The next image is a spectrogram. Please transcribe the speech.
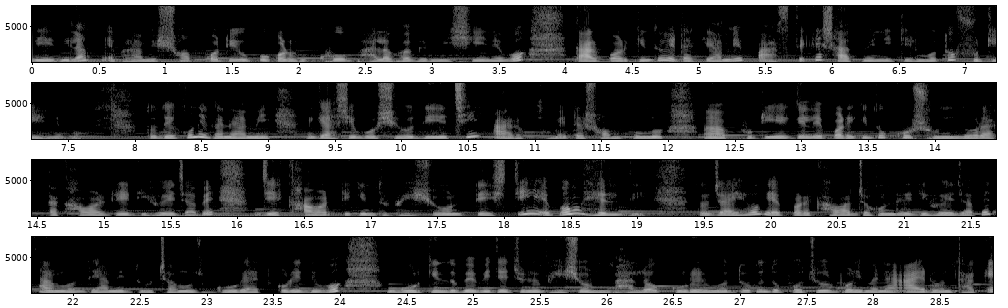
দিয়ে দিলাম। এবার আমি সবকটি উপকরণ খুব ভালোভাবে মিশিয়ে নেব। তারপর কিন্তু এটাকে আমি পাঁচ থেকে সাত মিনিটের মতো ফুটিয়ে নেব। তো দেখুন, এখানে আমি গ্যাসে বসিয়েও দিয়েছি। আর এটা সম্পূর্ণ ফুটিয়ে গেলে পরে কিন্তু খুব সুন্দর একটা খাবার রেডি হয়ে যাবে। যে খাবারটি কিন্তু ভীষণ টেস্টি এবং হেলদি। তো যাই হোক, এরপরে খাবার যখন রেডি হয়ে যাবে, তার মধ্যে আমি দু চামচ গুড় অ্যাড করে দেব। গুড় কিন্তু বেবিদের জন্য ভীষণ ভালো। গুড়ের মধ্যেও কিন্তু প্রচুর পরিমাণে আয়রন থাকে,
